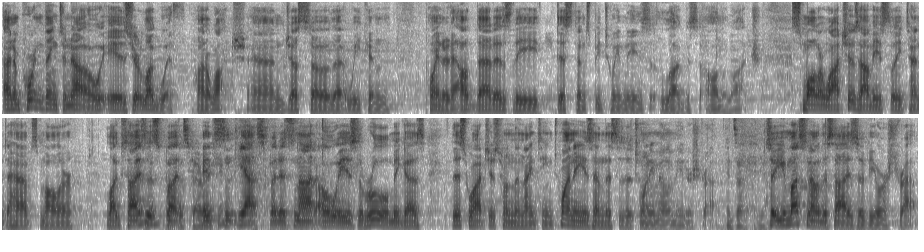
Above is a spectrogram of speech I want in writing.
An important thing to know is your lug width on a watch, and just so that we can point it out, that is the distance between these lugs on the watch. Smaller watches obviously tend to have smaller lug sizes, but this guy right it's yes, but it's not always the rule because this watch is from the 1920s and this is a 20 millimeter strap. exactly yeah. So you must know the size of your strap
